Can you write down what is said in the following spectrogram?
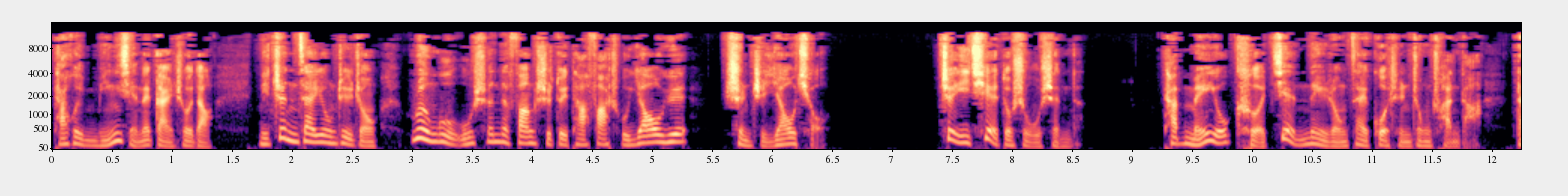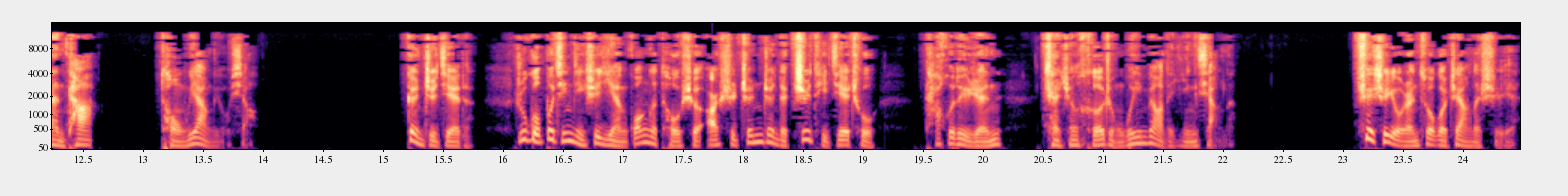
他会明显的感受到你正在用这种润物无声的方式对他发出邀约甚至要求。这一切都是无声的，他没有可见内容在过程中传达，但它同样有效。更直接的，如果不仅仅是眼光的投射，而是真正的肢体接触，它会对人产生何种微妙的影响呢？确实有人做过这样的实验，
